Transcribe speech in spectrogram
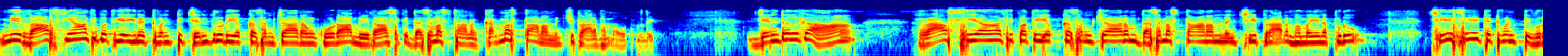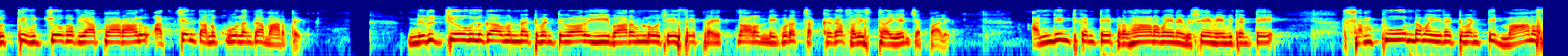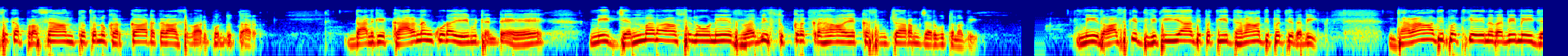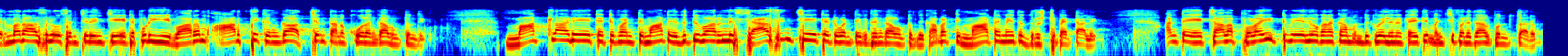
మీ రాశ్యాధిపతి అయినటువంటి చంద్రుడి యొక్క సంచారం కూడా మీ రాశికి దశమ స్థానం కర్మస్థానం నుంచి ప్రారంభమవుతుంది. జనరల్గా రాశ్యాధిపతి యొక్క సంచారం దశమ స్థానం నుంచి ప్రారంభమైనప్పుడు చేసేటటువంటి వృత్తి ఉద్యోగ వ్యాపారాలు అత్యంత అనుకూలంగా మారతాయి. నిరుద్యోగులుగా ఉన్నటువంటి వారు ఈ వారంలో చేసే ప్రయత్నాలన్నీ కూడా చక్కగా ఫలిస్తాయి అని చెప్పాలి. అన్నింటికంటే ప్రధానమైన విషయం ఏమిటంటే సంపూర్ణమైనటువంటి మానసిక ప్రశాంతతను కర్కాటక రాశి వారు పొందుతారు. దానికి కారణం కూడా ఏమిటంటే మీ జన్మరాశిలోనే రవి శుక్రగ్రహాల యొక్క సంచారం జరుగుతున్నది. మీ రాశికి ద్వితీయాధిపతి ధనాధిపతి రవి. ధనాధిపతి అయిన రవి మీ జన్మరాశిలో సంచరించేటప్పుడు ఈ వారం ఆర్థికంగా అత్యంత అనుకూలంగా ఉంటుంది. మాట్లాడేటటువంటి మాట ఎదుటివారిని శాసించేటటువంటి విధంగా ఉంటుంది. కాబట్టి మాట మీద దృష్టి పెట్టాలి. అంటే చాలా పొలైట్ వేలో కనుక ముందుకు వెళ్ళినట్లయితే మంచి ఫలితాలు పొందుతారు.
